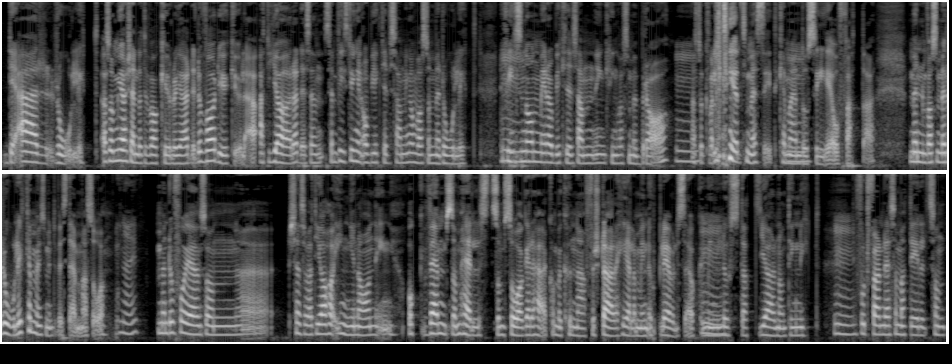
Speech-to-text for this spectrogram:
det är roligt. Alltså om jag kände att det var kul att göra det, då var det ju kul att göra det. Sen, sen finns det ju ingen objektiv sanning om vad som är roligt. Det finns någon mer objektiv sanning kring vad som är bra. Alltså kvalitetsmässigt kan man ändå se och fatta. Men vad som är roligt kan man ju som inte bestämma så. Nej. Men då får jag en sån känsla av att jag har ingen aning. Och vem som helst som sågar det här kommer kunna förstöra hela min upplevelse och min lust att göra någonting nytt. Mm. Det är fortfarande som att det är ett sånt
